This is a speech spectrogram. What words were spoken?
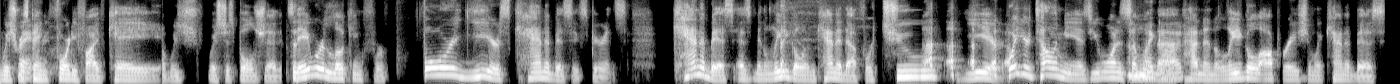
which was right. paying 45K, which was just bullshit. So they were looking for four years cannabis experience. Cannabis has been legal in Canada for two years. What you're telling me is you wanted oh someone oh that had an illegal operation with cannabis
